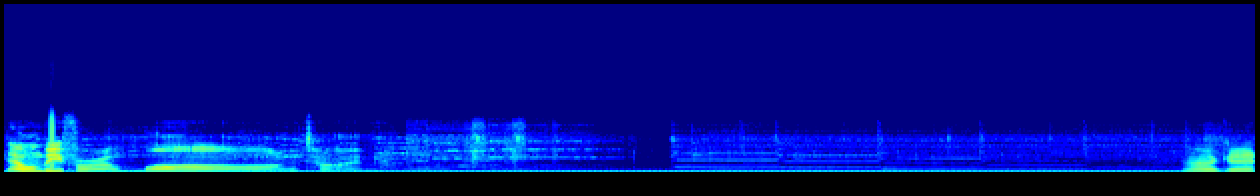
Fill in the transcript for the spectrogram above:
that won't be for a long time. Okay.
